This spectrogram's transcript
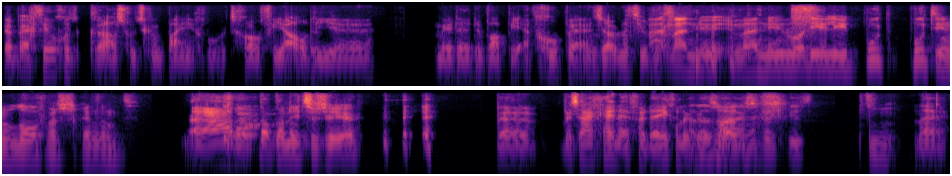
we hebben echt heel goed grassroots campagne gevoerd. Gewoon via al die, eh, meer de, de Wappie-app groepen en zo natuurlijk. Maar, maar, nu, maar nu worden jullie Poet- Poetin-lovers genoemd. Nou ja, dat, dat nog niet zozeer. we, we zijn geen FVD Ja, gelukkig. dat is wel maar, dat is nee.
